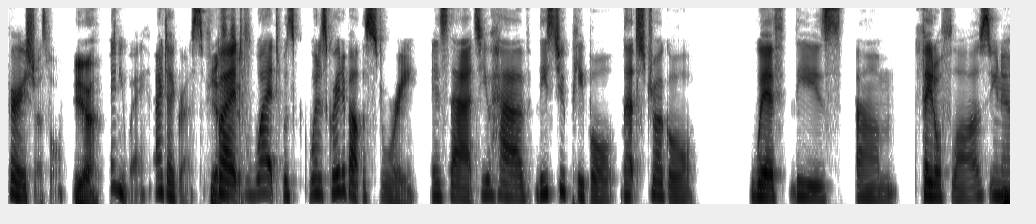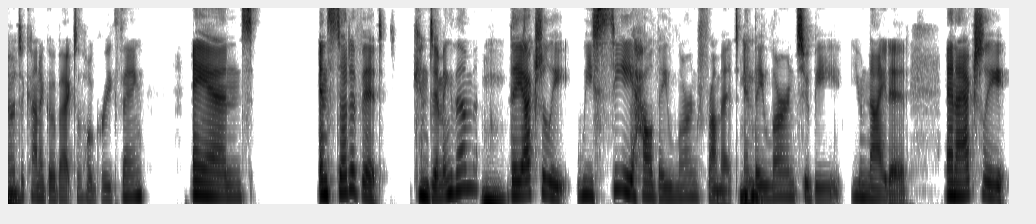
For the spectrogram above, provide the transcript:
Very stressful. Yeah. Anyway, I digress. Yes, but yes, what was what is great about the story is that you have these two people that struggle with these um, fatal flaws, you know, Mhm. to kind of go back to the whole Greek thing. And instead of it condemning them, Mhm. they actually we see how they learn from it Mhm. and they learn to be united and i actually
